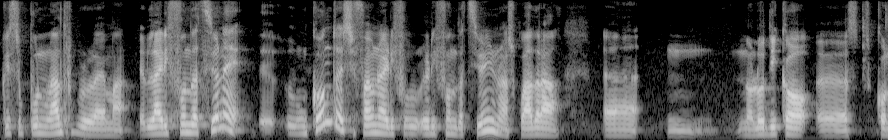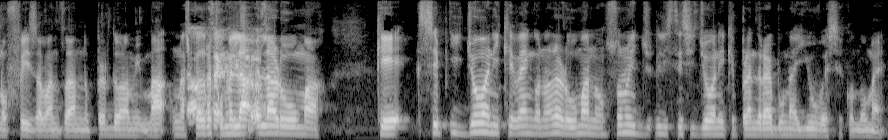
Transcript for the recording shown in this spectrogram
questo pone un altro problema. La rifondazione, eh, un conto è se fai una rif- rifondazione in una squadra... Eh, non lo dico eh, con offesa Vanzan, perdonami, ma una squadra no, come la, la, Roma, che se i giovani che vengono alla Roma non sono gli stessi giovani che prenderebbe una Juve, secondo me.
